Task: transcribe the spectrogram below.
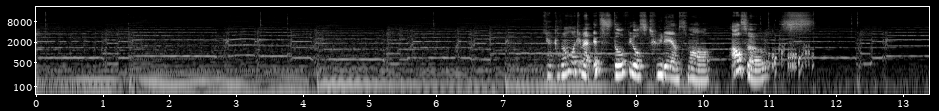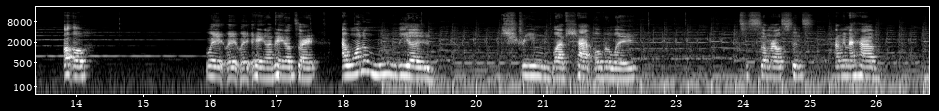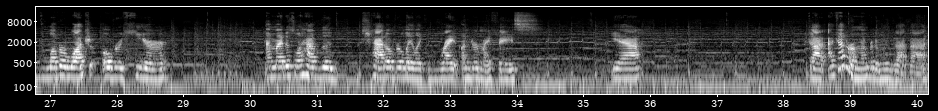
Yeah, because I'm looking at it still feels too damn small. Also, uh-oh. Wait, wait, wait, hang on, hang on, sorry. I want to move the uh, Streamlabs chat overlay to somewhere else since I'm gonna have Lover Watch over here. I might as well have the chat overlay like right under my face. Yeah. God, I gotta remember to move that back.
